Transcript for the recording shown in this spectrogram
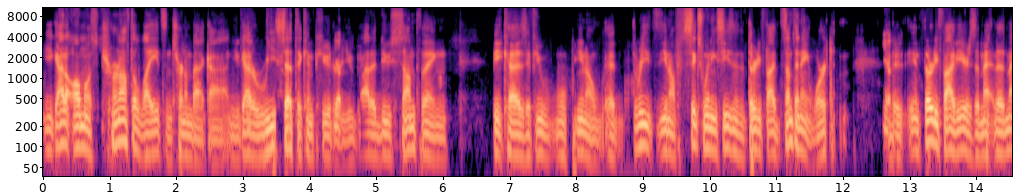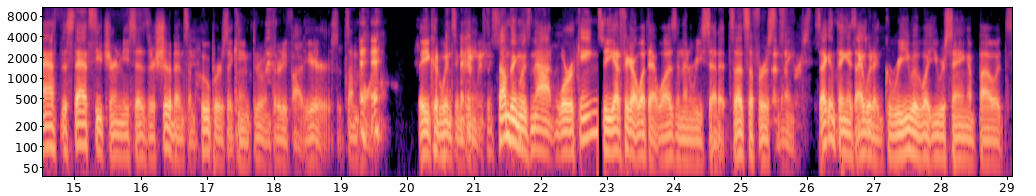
you got to almost turn off the lights and turn them back on. You got to reset the computer. Yep. You got to do something because if you you know had three you know six winning seasons and 35 something ain't working Yep. In 35 years, the, the math, the stats teacher in me says there should have been some hoopers that came through in 35 years at some point that you could win some games. Something was not working, so you got to figure out what that was and then reset it. So that's the first that's thing. The first. Second thing is, I would agree with what you were saying about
